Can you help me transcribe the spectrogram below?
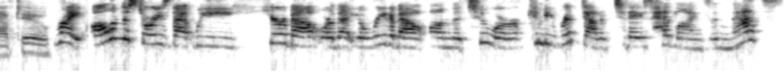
have too. Right. All of the stories that we hear about or that you'll read about on the tour can be ripped out of today's headlines, and that's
